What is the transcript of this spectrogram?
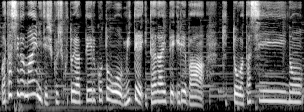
私が毎日粛々とやっていることを見ていただいていればきっと私の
